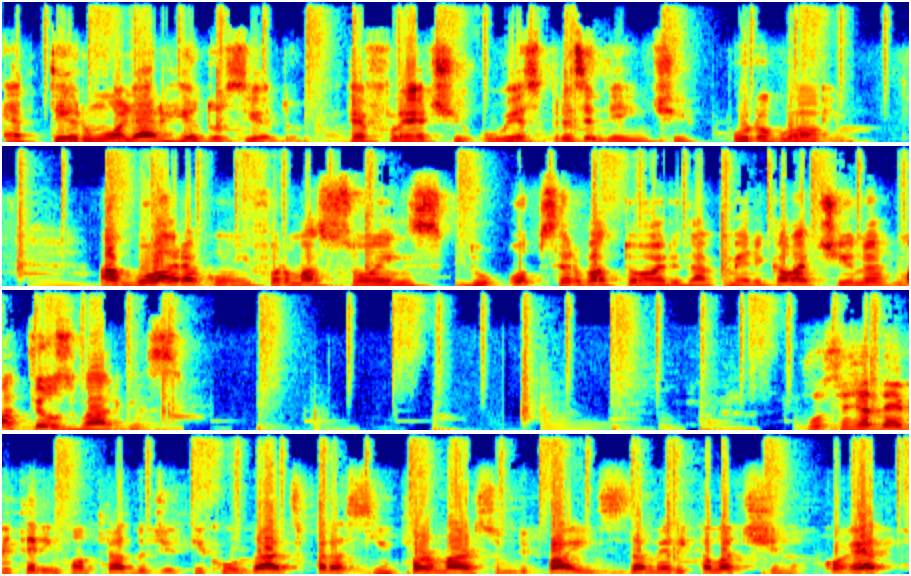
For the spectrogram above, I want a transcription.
é ter um olhar reduzido, reflete o ex-presidente uruguaio. Agora, com informações do Observatório da América Latina, Matheus Vargas. Você já deve ter encontrado dificuldades para se informar sobre países da América Latina, correto?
